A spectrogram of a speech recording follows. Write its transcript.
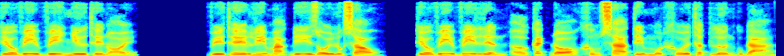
Tiểu vi vi như thế nói. Vì thế ly mạc đi rồi lúc sau, tiểu vi vi liền ở cách đó không xa tìm một khối thật lớn cục đá,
